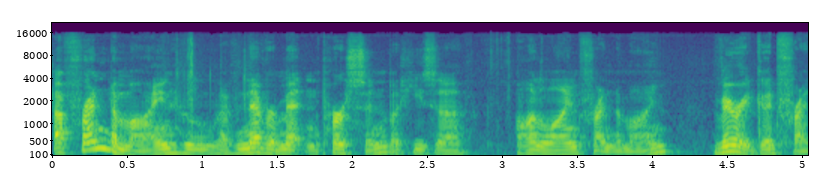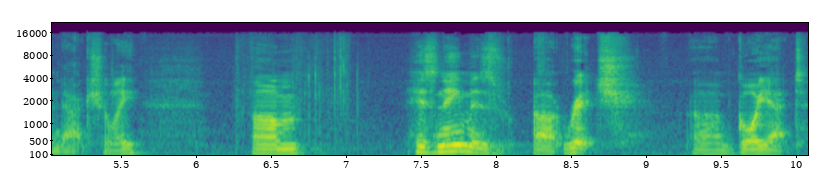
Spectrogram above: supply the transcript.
a friend of mine who I've never met in person, but he's a online friend of mine. Very good friend, actually. Um, his name is uh, Rich um, Goyette,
